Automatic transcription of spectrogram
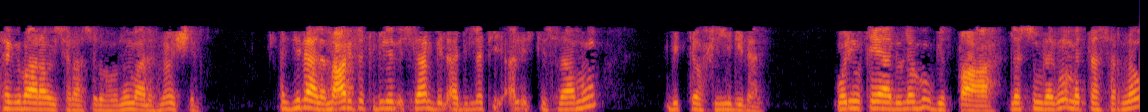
ተግባራዊ ስራ ስለሆኑ ማለት ነው። እሺ። እዚህ ላይ አለ ማዕሪፈቱ ዲን ልእስላም ቢልአድለቲ አልእስትስላሙ ቢተውሂድ ይላል ወልንቅያዱ ለሁ ቢጣዓ ለሱም ደግሞ መታሰር ነው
